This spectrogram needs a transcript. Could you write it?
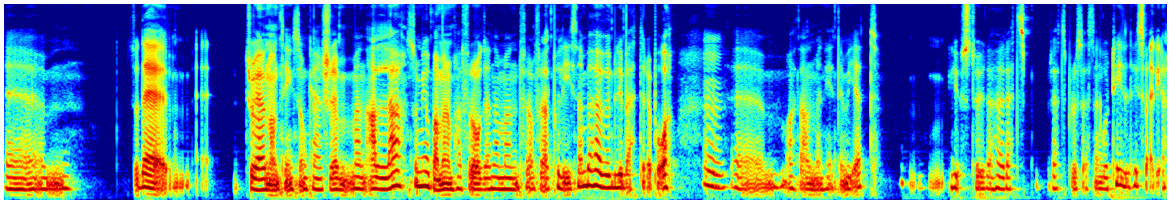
Um, så det tror jag är någonting som kanske man alla som jobbar med de här frågorna, men framförallt polisen behöver bli bättre på. Mm. Um, att allmänheten vet just hur den här rätts, rättsprocessen går till i Sverige.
